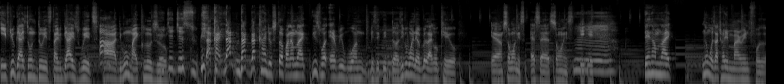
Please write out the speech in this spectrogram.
if you guys don't do it, now if you guys wait, ah, ah the womb might close. oh that kind that, that that kind of stuff and i'm like this is what everyone basically does even when they'll be like okay oh, yeah someone is ss someone is aa then i'm like no one's actually marrying for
